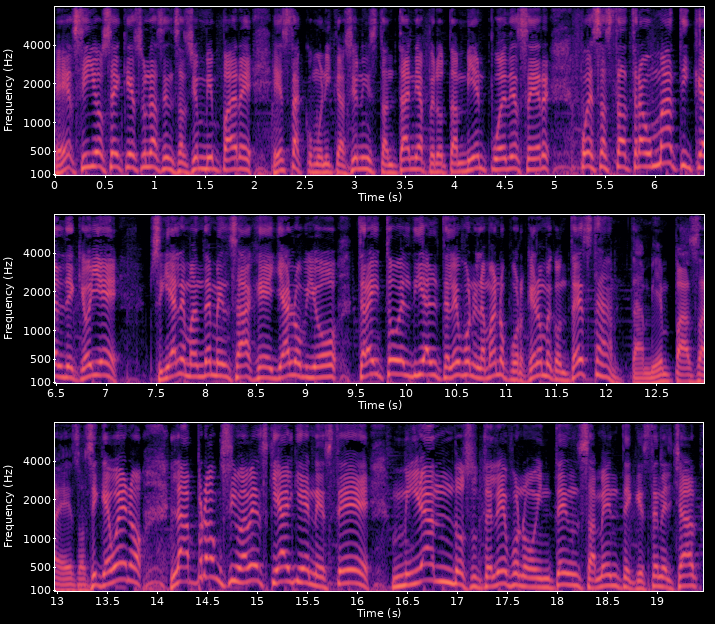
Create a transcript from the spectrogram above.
Eh, sí, yo sé que es una sensación bien padre esta comunicación instantánea, pero también puede ser, pues, hasta traumática el de que, oye, si ya le mandé mensaje, ya lo vio, trae todo el día el teléfono en la mano, ¿por qué no me contesta? También pasa eso. Así que bueno, la próxima vez que alguien esté mirando su teléfono intensamente, que esté en el chat,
